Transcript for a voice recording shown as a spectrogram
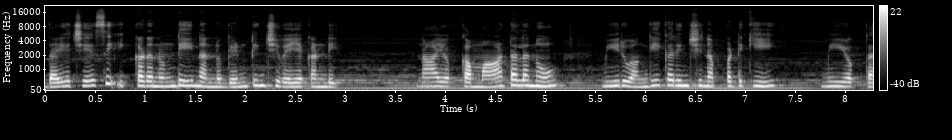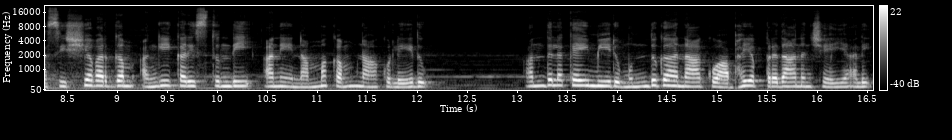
దయచేసి ఇక్కడ నుండి నన్ను గెంటించి వేయకండి. నా యొక్క మాటలను మీరు అంగీకరించినప్పటికీ మీ యొక్క శిష్యవర్గం అంగీకరిస్తుంది అనే నమ్మకం నాకు లేదు. అందులకై మీరు ముందుగా నాకు అభయప్రదానం చేయాలి.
